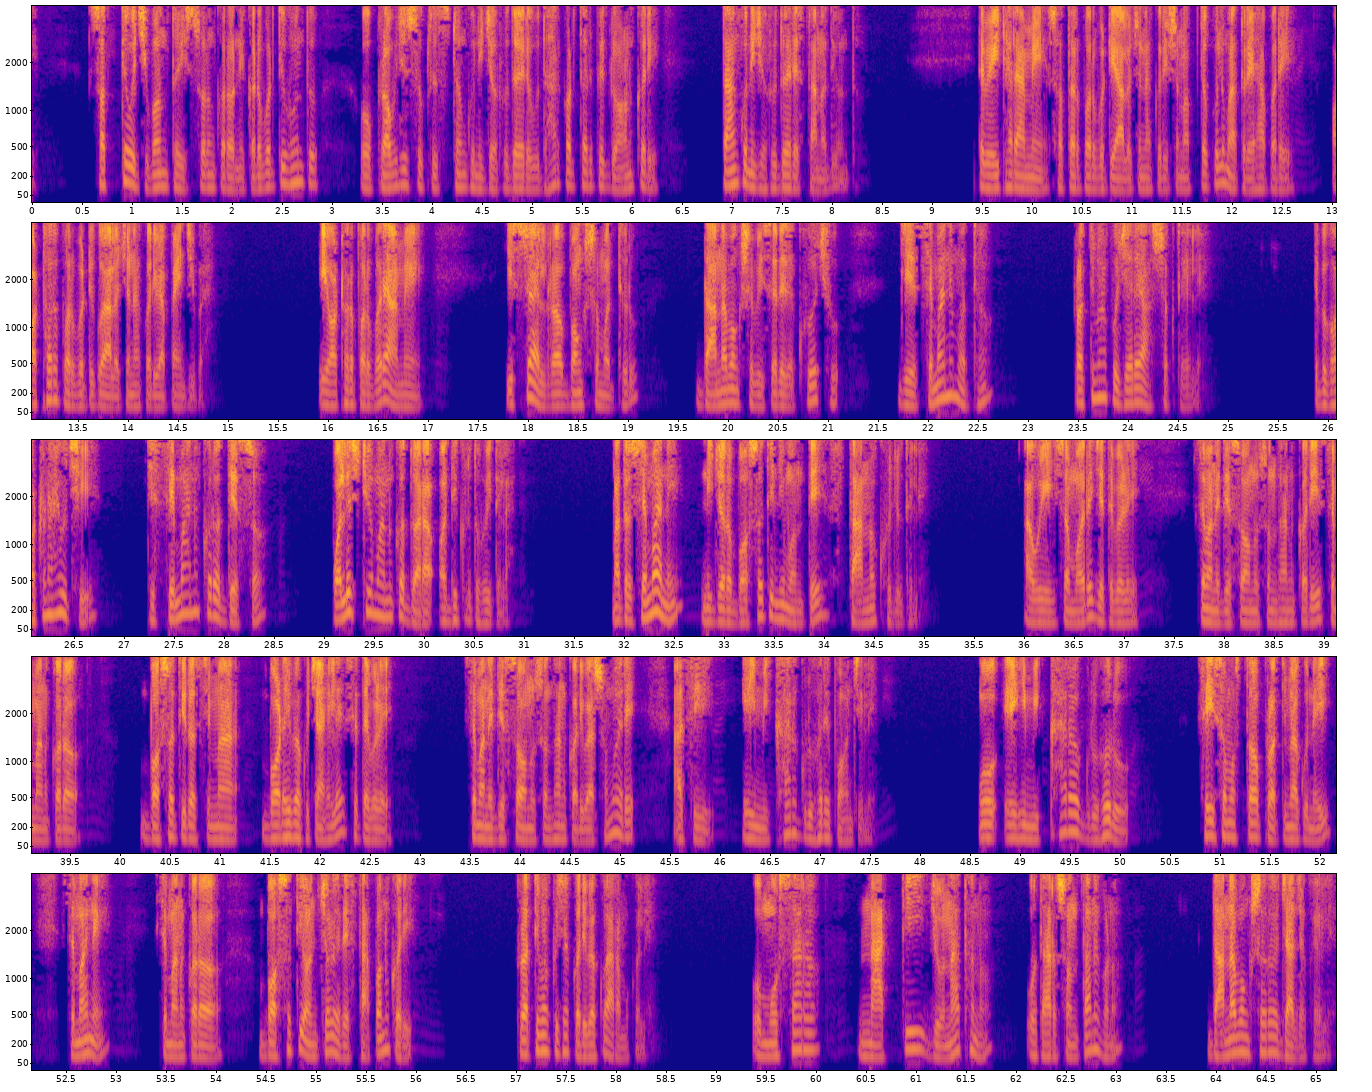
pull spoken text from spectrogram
ସତ୍ୟ ଓ ଜୀବନ୍ତ ଈଶ୍ୱରଙ୍କର ନିକଟବର୍ତ୍ତୀ ହୁଅନ୍ତୁ ଓ ପ୍ରଭୁ ଯୀଶୁ ଖ୍ରୀଷ୍ଟଙ୍କୁ ନିଜ ହୃଦୟରେ ଉଦ୍ଧାରକର୍ତ୍ତା ରୂପେ ଗ୍ରହଣ କରି ତାହାଙ୍କୁ ନିଜ ହୃଦୟରେ ସ୍ଥାନ ଦିଅନ୍ତୁ। ତେବେ ଏଠାରେ ଆମେ ସତର ପର୍ବଟି ଆଲୋଚନା କରି ସମାପ୍ତ କଲୁ। ମାତ୍ର ଏହାପରେ ଅଠର ପର୍ବଟିକୁ ଆଲୋଚନା କରିବା ପାଇଁ ଯିବା। ଏହି ଅଠର ପର୍ବରେ ଆମେ ଇସ୍ରାଏଲ୍ର ବଂଶ ମଧ୍ୟରୁ ଦାନବଂଶ ବିଷୟରେ ଦେଖୁଅଛୁ ଯେ ସେମାନେ ମଧ୍ୟ ପ୍ରତିମା ପୂଜାରେ ଆସକ୍ତ ହେଲେ। ତେବେ ଘଟଣା ହେଉଛି ଯେ ସେମାନଙ୍କର ଦେଶ ପଲିଷ୍ଟିୟମାନଙ୍କ ଦ୍ୱାରା ଅଧିକୃତ ହୋଇଥିଲା। ମାତ୍ର ସେମାନେ ନିଜର ବସତି ନିମନ୍ତେ ସ୍ଥାନ ଖୋଜୁଥିଲେ। ଆଉ ଏହି ସମୟରେ ଯେତେବେଳେ ସେମାନେ ଦେଶ ଅନୁସନ୍ଧାନ କରି ସେମାନଙ୍କର ବସତିର ସୀମା ବଢ଼ାଇବାକୁ ଚାହିଁଲେ ସେତେବେଳେ ସେମାନେ ଦେଶ ଅନୁସନ୍ଧାନ କରିବା ସମୟରେ ଆସି ଏହି ମିଖାର ଗୃହରେ ପହଞ୍ଚିଲେ। ଓ ଏହି ମିଖାର ଗୃହରୁ ସେହି ସମସ୍ତ ପ୍ରତିମାକୁ ନେଇ ସେମାନେ ସେମାନଙ୍କର ବସତି ଅଞ୍ଚଳରେ ସ୍ଥାପନ କରି ପ୍ରତିମା ପୂଜା କରିବାକୁ ଆରମ୍ଭ କଲେ। ଓ ମୋଷାର ନାତି ଜୋନାଥନ ଓ ତାହାର ସନ୍ତାନଗଣ ଦାନବଂଶର ଯାଜକ ହେଲେ।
